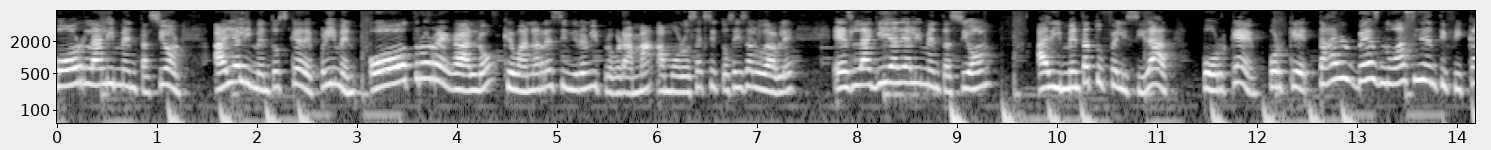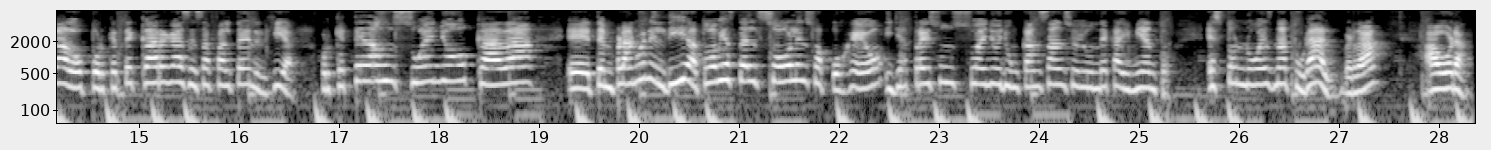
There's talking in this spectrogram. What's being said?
por la alimentación. Hay alimentos que deprimen. Otro regalo que van a recibir en mi programa Amorosa, Exitosa y Saludable es la guía de alimentación Alimenta tu felicidad. ¿Por qué? Porque tal vez no has identificado por qué te cargas esa falta de energía, por qué te da un sueño cada eh, temprano en el día, todavía está el sol en su apogeo y ya traes un sueño y un cansancio y un decaimiento. Esto no es natural, ¿verdad? Ahora,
